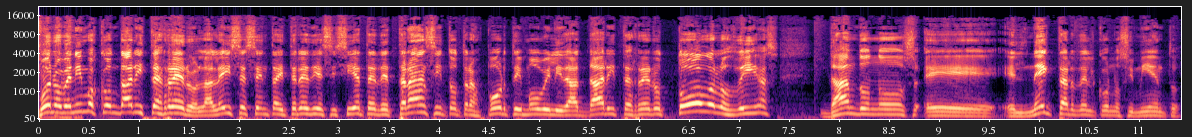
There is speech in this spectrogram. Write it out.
Bueno, venimos con Daris Terrero, la ley 6317 de tránsito, transporte y movilidad. Daris Terrero todos los días dándonos eh, el néctar del conocimiento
